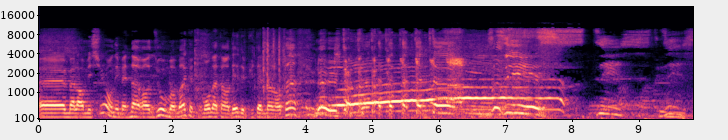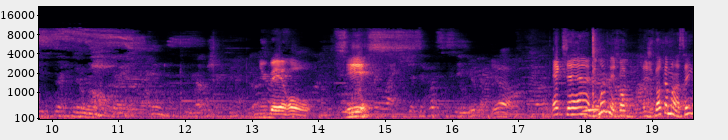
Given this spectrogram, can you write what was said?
Euh, mais alors, messieurs, on est maintenant rendu au moment que tout le monde attendait depuis tellement longtemps. Le... 10, 10, 10. Numéro 10. Excellent. Mais moi, mais je, vais, je vais commencer.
